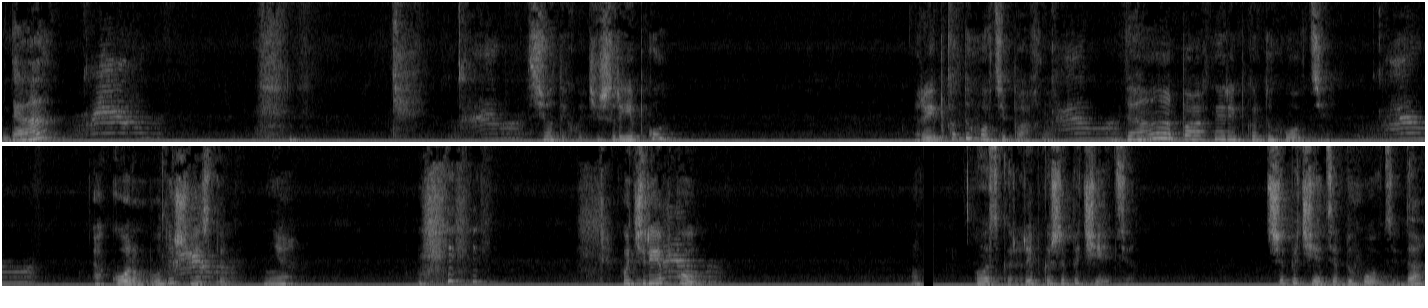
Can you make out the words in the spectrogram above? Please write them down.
Да? Що ти хочеш рибку? Рибка в духовці пахне? Да, пахне рибка в духовці. А корм будеш їсти? Ні. Хоч рибку? Оскар, рибка ще печеться. Ще печеться в духовці, да?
